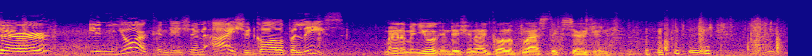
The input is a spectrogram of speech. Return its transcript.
Sir, in your condition, I should call the police. Madam, in your condition, I'd call a plastic surgeon.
